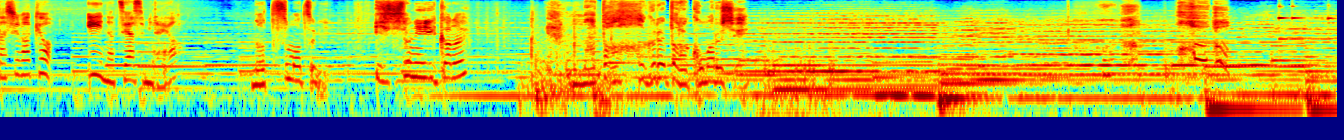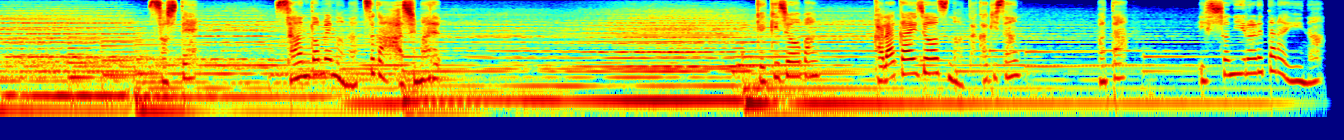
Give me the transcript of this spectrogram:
私は今日いい夏休みだよ。夏祭り一緒に行かない？またはぐれたら困るし。そして3度目の夏が始まる。劇場版「からかい上手の高木さん」また一緒にいられたらいいな。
